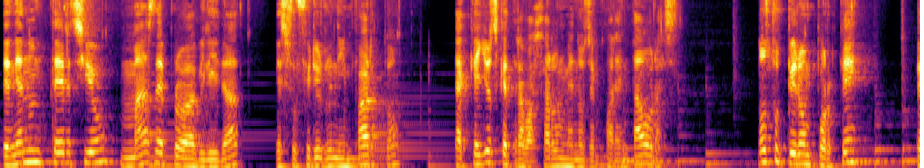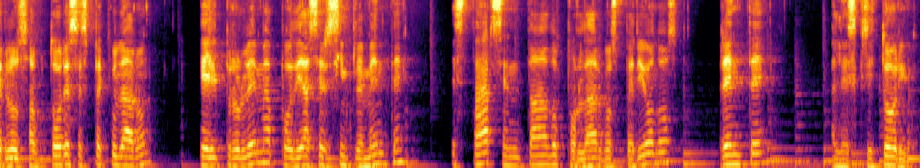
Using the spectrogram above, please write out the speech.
tenían un tercio más de probabilidad de sufrir un infarto que aquellos que trabajaron menos de 40 horas. No supieron por qué, pero los autores especularon que el problema podía ser simplemente estar sentado por largos periodos frente al escritorio.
